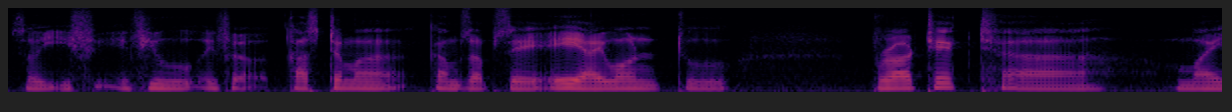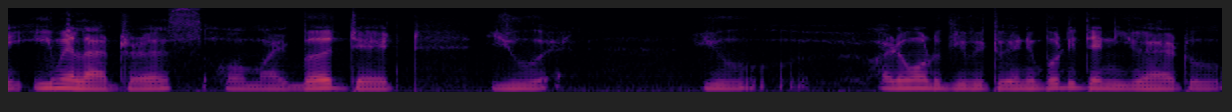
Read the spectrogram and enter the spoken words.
So if if you if a customer comes up say, hey, I want to protect uh, my email address or my birth date, you you I don't want to give it to anybody, then you have to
